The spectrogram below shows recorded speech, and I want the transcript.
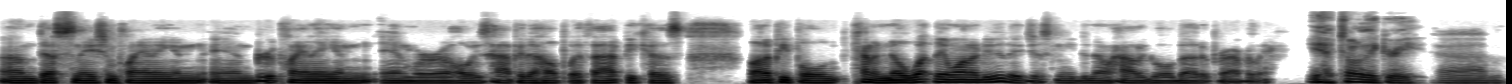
um, destination planning and, and route planning. And and we're always happy to help with that because a lot of people kind of know what they want to do. They just need to know how to go about it properly. Yeah totally agree. Um,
